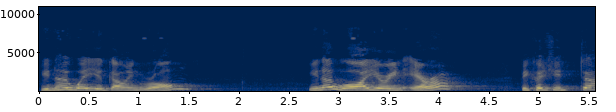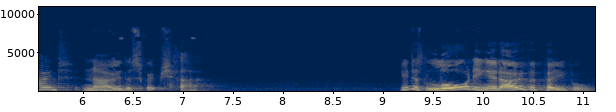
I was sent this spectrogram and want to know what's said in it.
you know where you're going wrong? You know why you're in error? Because you don't know the scripture. You're just lording it over people.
